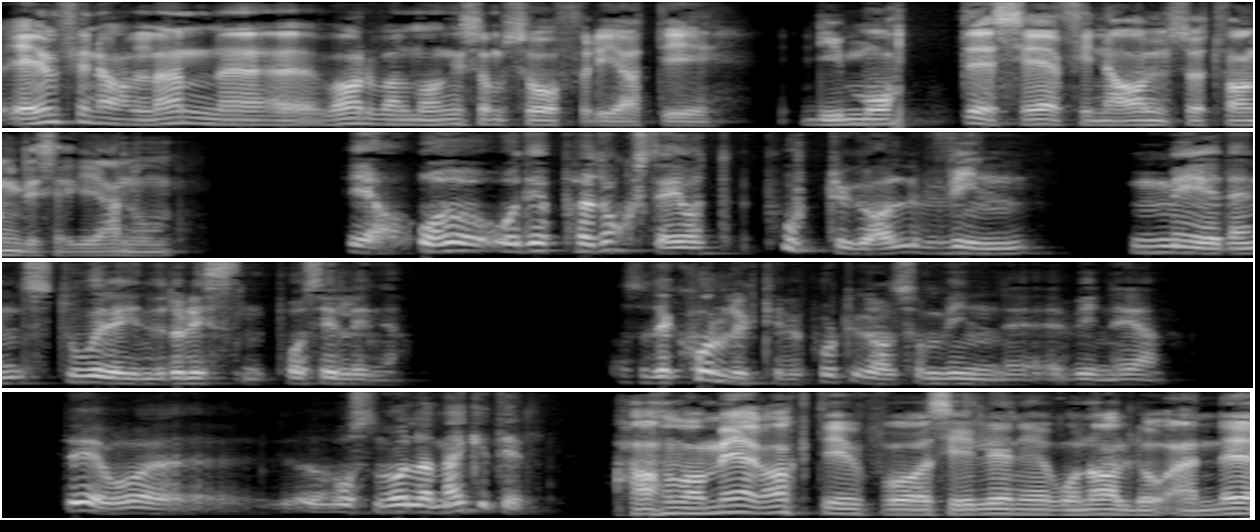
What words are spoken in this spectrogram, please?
EM-finalen den eh, var det vel mange som så fordi at de, de måtte se finalen, så tvang de seg gjennom. Ja, og, og det paradokset er jo at Portugal vinner med den store individualisten på sidelinja. Altså det kollektive Portugal som vinner, vinner igjen. Det er jo eh, også noe å la merke til. Han var mer aktiv på sidelinjen i Ronaldo enn det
